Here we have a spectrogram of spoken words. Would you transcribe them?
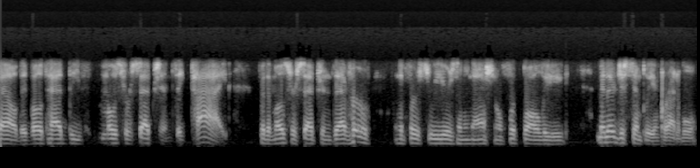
NFL, they both had the most receptions. They tied for the most receptions ever in the first three years in the National Football League. I mean, they're just simply incredible.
